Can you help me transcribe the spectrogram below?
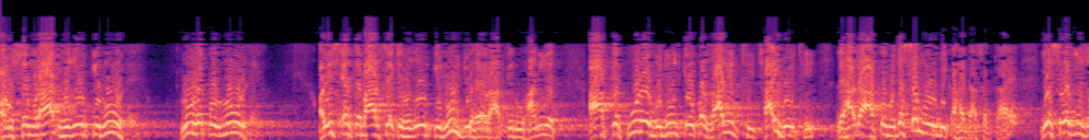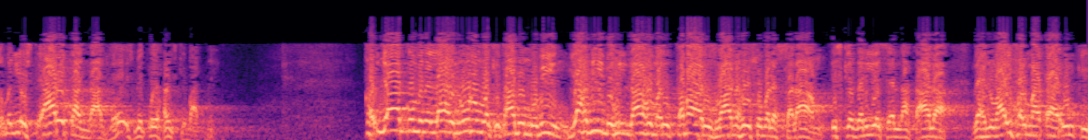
और उससे मुराद हुजूर की रूह है रूह पुर नूर है। और इस एतबार से कि हुजूर की रूह जो है और आपकी रूहानियत आपके पूरे वजूद के ऊपर गालिब थी, छाई हुई थी। लिहाजा आपको मुजस्म नूर भी कहा जा सकता है। यह सिर्फ़ यूँ समझिए इश्तेहारे का अंदाज है, इसमें कोई हर्ज की बात नहीं। मिनल्लाह नूर व किताब मुबीन। यहदी बहिल्लाह मन तबा रिजवान सुबल सलाम। इसके ज़रिए से अल्लाह ताला रहनुमाई फरमाता है उनकी।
